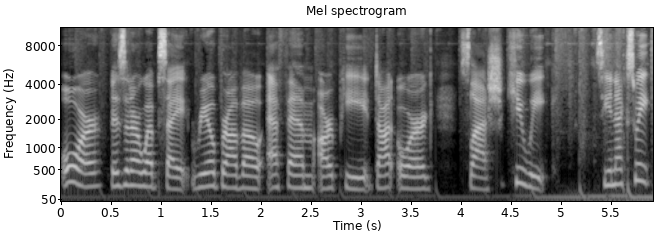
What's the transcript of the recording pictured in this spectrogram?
or visit our website, riobravofmrp.org slash qweek. See you next week.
